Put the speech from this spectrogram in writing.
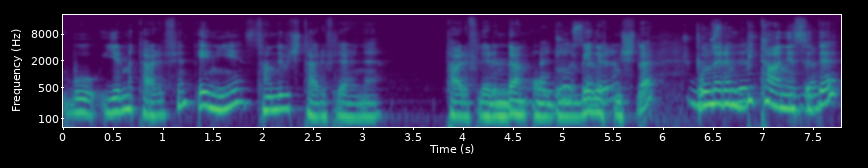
bu 20 tarifin en iyi sandviç tariflerine tariflerinden çok olduğunu belirtmişler. Çünkü Bunların bir tanesi güzel. de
